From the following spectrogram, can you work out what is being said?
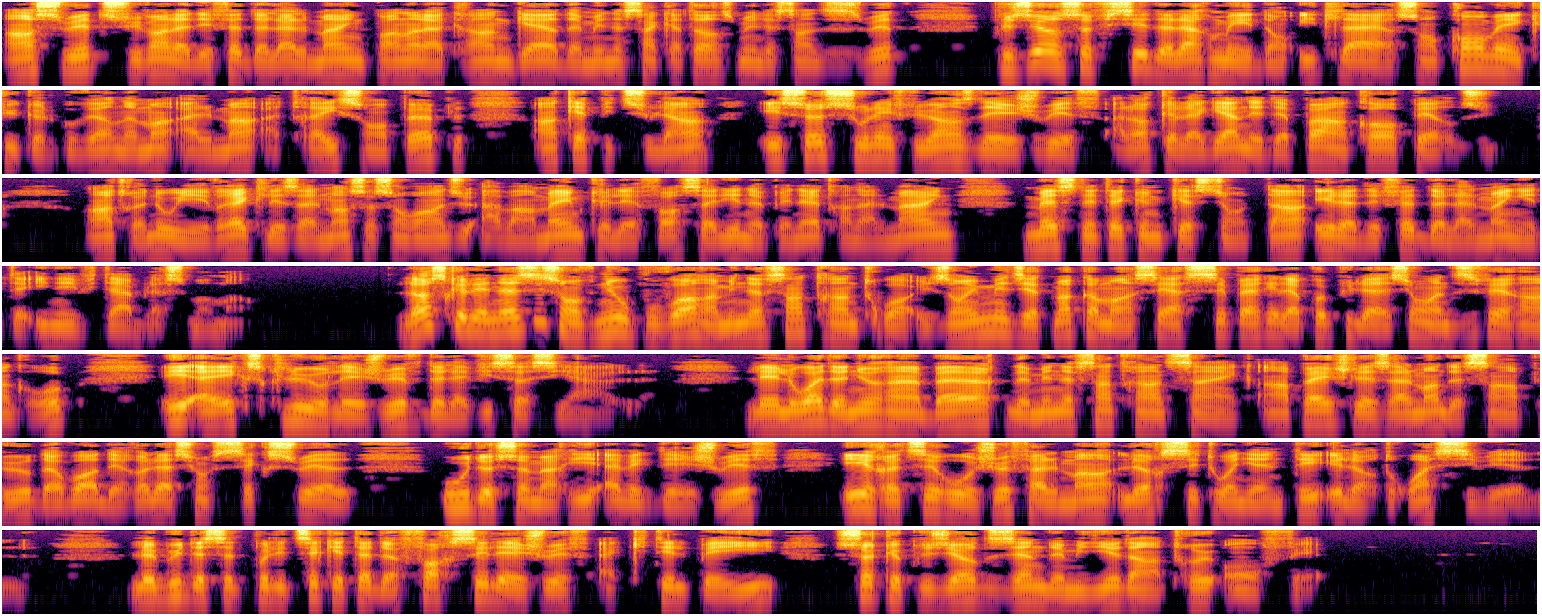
Ensuite, suivant la défaite de l'Allemagne pendant la Grande Guerre de 1914-1918, plusieurs officiers de l'armée, dont Hitler, sont convaincus que le gouvernement allemand a trahi son peuple en capitulant, et ce sous l'influence des Juifs, alors que la guerre n'était pas encore perdue. Entre nous, il est vrai que les Allemands se sont rendus avant même que les forces alliées ne pénètrent en Allemagne, mais ce n'était qu'une question de temps et la défaite de l'Allemagne était inévitable à ce moment. Lorsque les nazis sont venus au pouvoir en 1933, ils ont immédiatement commencé à séparer la population en différents groupes et à exclure les Juifs de la vie sociale. Les lois de Nuremberg de 1935 empêchent les Allemands de sang d'avoir des relations sexuelles ou de se marier avec des Juifs et retirent aux Juifs allemands leur citoyenneté et leurs droits civils. Le but de cette politique était de forcer les Juifs à quitter le pays, ce que plusieurs dizaines de milliers d'entre eux ont fait.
